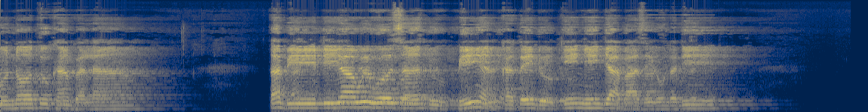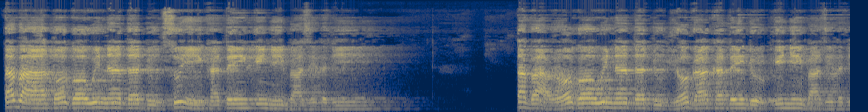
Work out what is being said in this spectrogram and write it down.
န္နောဒုက္ခံဗလံတပိတိယဝိဝဇန္တုဘေးရန်ခသိမ့်တို့ကင်းငြိမ်းကြပါစေကုန်တည်း တဗ္ဗသောကောဝိနတတုစွရင်ခသိမ့်ကင်းငြိမ်းပါစေတည်းတဗ္ဗရောဂောဝိနတတုယောဂခသိမ့်တို့ကင်းငြိမ်းပါစေတ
